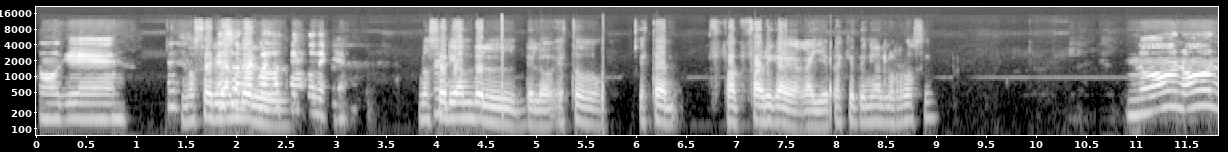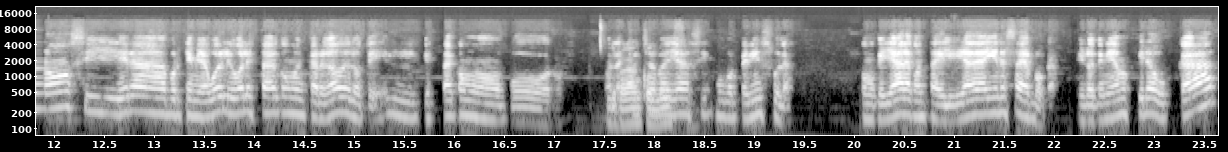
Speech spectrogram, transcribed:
Como que No serían esos del, recuerdos tengo de ella. no serían del, de lo, esto, esta fábrica de galletas que tenían los Rossi. No, no, no, si era porque mi abuelo igual estaba como encargado del hotel, que está como por, por la chucha para allá, así como por península. Como que ya la contabilidad de ahí en esa época. Y lo teníamos que ir a buscar.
